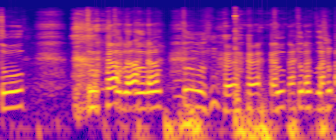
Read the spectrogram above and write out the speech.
тут, тут, тут, тут.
